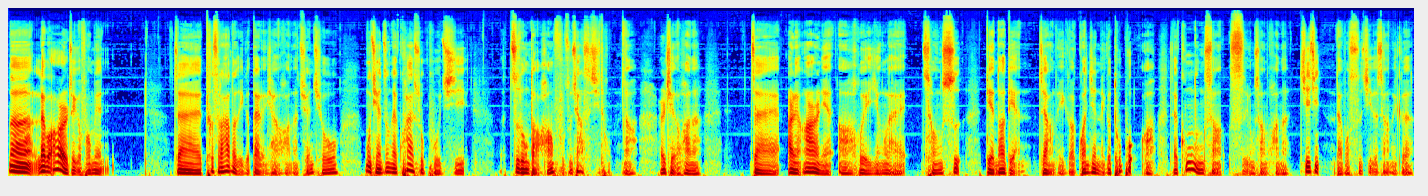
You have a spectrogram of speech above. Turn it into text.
那 Level 二这个方面，在特斯拉的一个带领下的话呢，全球目前正在快速普及。自动导航辅助驾驶系统啊，而且的话呢，在二零二二年啊，会迎来城市点到点这样的一个关键的一个突破啊，在功能上使用上的话呢，接近 Level 四级的这样的一个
